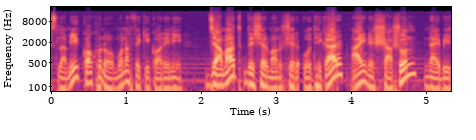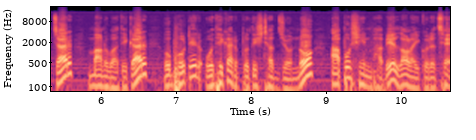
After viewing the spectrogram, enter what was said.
ইসলামী কখনো মুনাফেকি করেনি। জামাত দেশের মানুষের অধিকার, আইনের শাসন, ন্যায় বিচার, মানবাধিকার ও ভোটের অধিকার প্রতিষ্ঠার জন্য আপোষহীনভাবে লড়াই করেছে।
